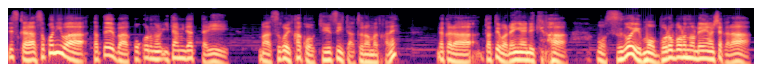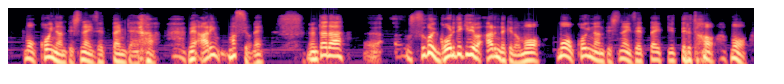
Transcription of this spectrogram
ですから、そこには、例えば心の痛みだったり、まあ、すごい過去を傷ついたトラウマとかね。だから、例えば恋愛でいけば、もうすごいもうボロボロの恋愛したから、もう恋なんてしない絶対みたいなね、ありますよね。ただ、すごい合理的ではあるんだけども、もう恋なんてしない絶対って言ってると、もう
